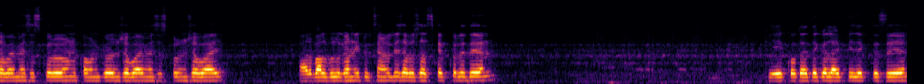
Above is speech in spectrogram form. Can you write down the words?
সবাই মেসেজ করুন কমেন্ট করুন, সবাই মেসেজ করুন, সবাই। আর বালবুল খান ইউটিউব চ্যানেলটি সবাই সাবস্ক্রাইব করে দেন। কে কোথায় থেকে লাইভটি দেখতেছেন?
